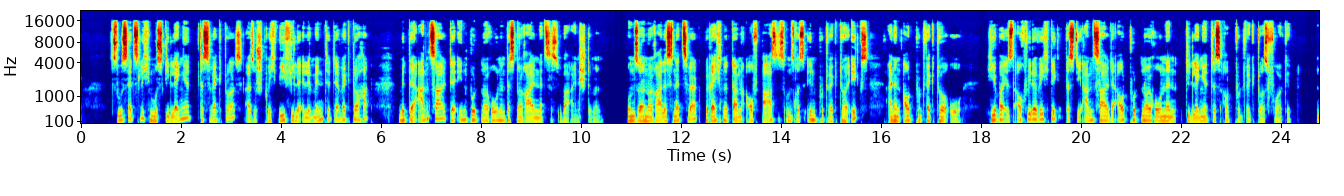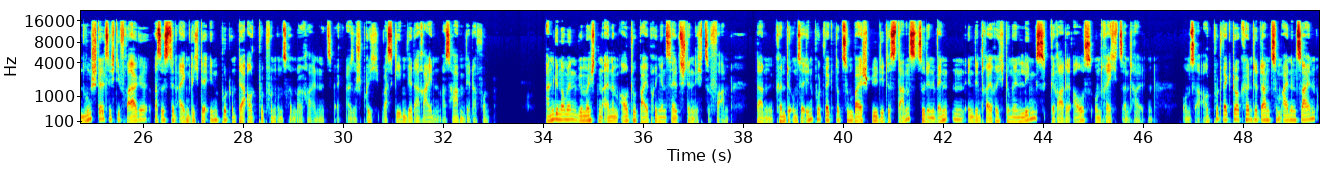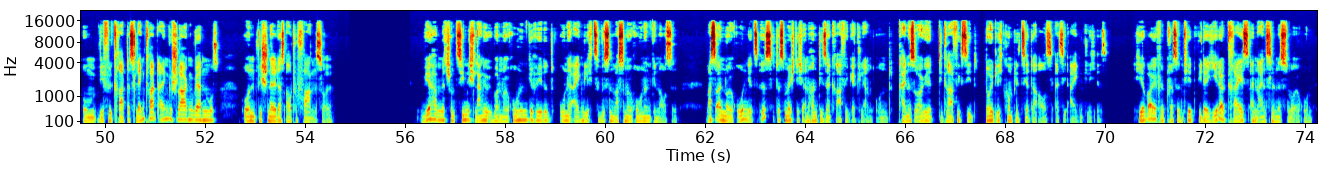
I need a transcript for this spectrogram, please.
Zusätzlich muss die Länge des Vektors, also sprich wie viele Elemente der Vektor hat, mit der Anzahl der Input-Neuronen des neuralen Netzes übereinstimmen. Unser neurales Netzwerk berechnet dann auf Basis unseres Inputvektor x einen Outputvektor O, Hierbei ist auch wieder wichtig, dass die Anzahl der Output-Neuronen die Länge des Output-Vektors vorgibt. Nun stellt sich die Frage, was ist denn eigentlich der Input und der Output von unserem neuralen Netzwerk? Also sprich, was geben wir da rein, was haben wir davon? Angenommen, wir möchten einem Auto beibringen, selbstständig zu fahren. Dann könnte unser Inputvektor zum Beispiel die Distanz zu den Wänden in den drei Richtungen links, geradeaus und rechts enthalten. Unser Output-Vektor könnte dann zum einen sein, um wie viel Grad das Lenkrad eingeschlagen werden muss und wie schnell das Auto fahren soll. Wir haben jetzt schon ziemlich lange über Neuronen geredet, ohne eigentlich zu wissen, was Neuronen genau sind. Was ein Neuron jetzt ist, das möchte ich anhand dieser Grafik erklären. Und keine Sorge, die Grafik sieht deutlich komplizierter aus, als sie eigentlich ist. Hierbei repräsentiert wieder jeder Kreis ein einzelnes Neuron.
